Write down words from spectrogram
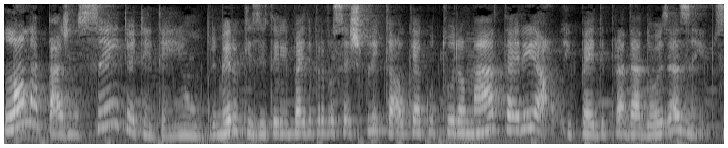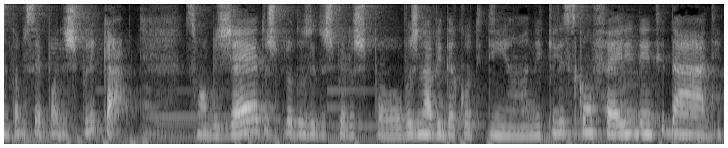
Lá na página 181, primeiro quesito, ele pede para você explicar o que é cultura material e pede para dar dois exemplos. Então você pode explicar. São objetos produzidos pelos povos na vida cotidiana e que lhes conferem identidade.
